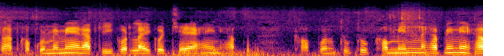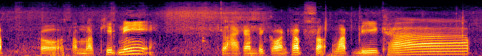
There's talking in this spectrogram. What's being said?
กราบขอบคุณแม่แม่นะครับที่กดไลค์กดแชร์ให้นะครับ ขอบคุณทุกๆคอมเมนต์นะครับแม่ๆครับ ก็สำหรับคลิปนี้ลากันไปก่อนครับ สวัสดีครับ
